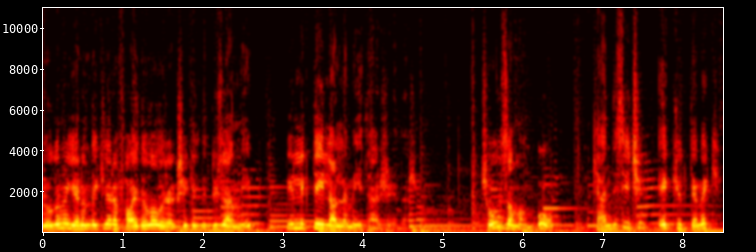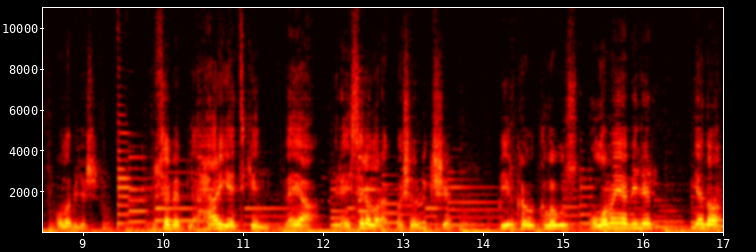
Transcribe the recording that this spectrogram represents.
yolunu yanındakilere faydalı olacak şekilde düzenleyip birlikte ilerlemeyi tercih eder. Çoğu zaman bu, kendisi için ek yük demek olabilir. Bu sebeple her yetkin veya bireysel olarak başarılı kişi bir kıl- kılavuz olamayabilir ya da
